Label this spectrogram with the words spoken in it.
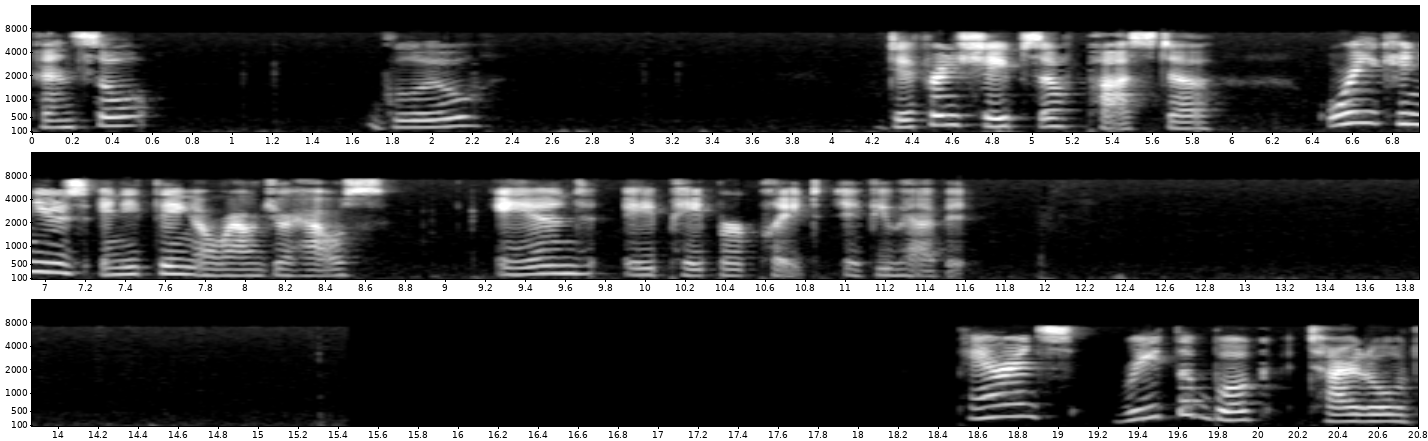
pencil, glue, different shapes of pasta, or you can use anything around your house and a paper plate if you have it. Parents, read the book titled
